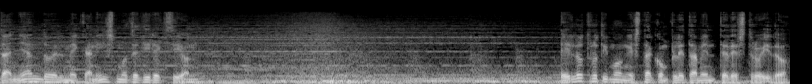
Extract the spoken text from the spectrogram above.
dañando el mecanismo de dirección. El otro timón está completamente destruido.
